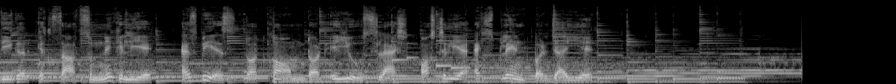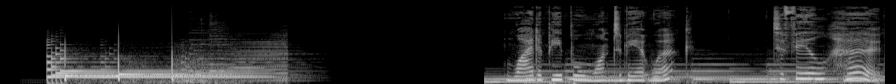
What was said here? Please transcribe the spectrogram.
دیگر اقساط سننے کے لیے S B S dot com dot A U slash Australia explained پر جائیے۔ Why do people want to be at work? To feel heard,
